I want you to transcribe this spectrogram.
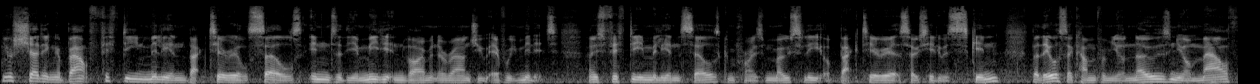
You're shedding about 15 million bacterial cells into the immediate environment around you every minute. Those 15 million cells comprise mostly of bacteria associated with skin, but they also come from your nose and your mouth,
